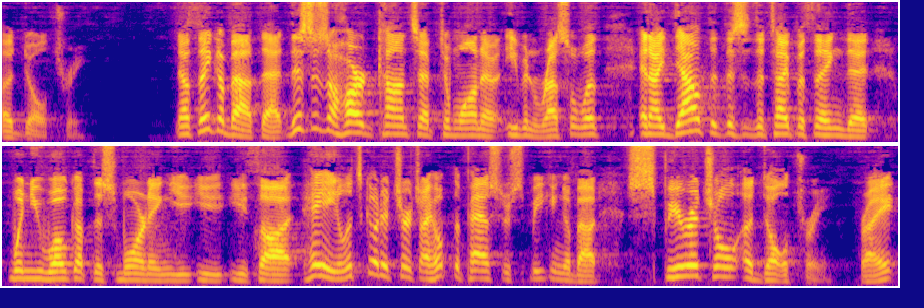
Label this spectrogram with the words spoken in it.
adultery. Now think about that. This is a hard concept to want to even wrestle with, and I doubt that this is the type of thing that when you woke up this morning, you, you, you thought, hey, let's go to church. I hope the pastor's speaking about spiritual adultery, right?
